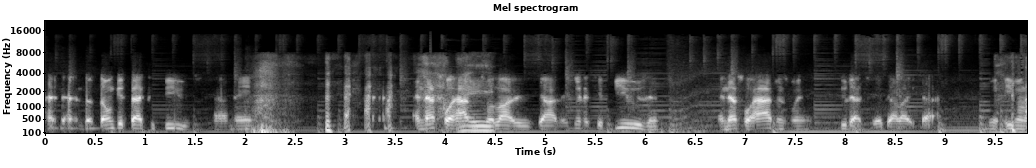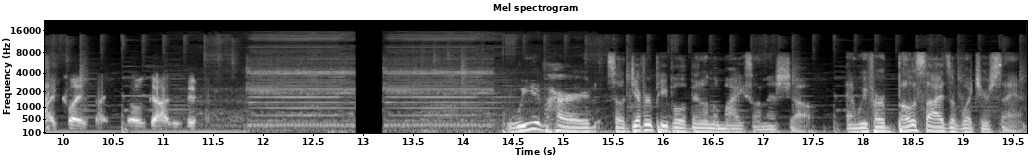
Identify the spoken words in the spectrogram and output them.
Don't get that confused. You know I mean, and that's what happens I, to a lot of these guys. They get it confused, and, and that's what happens when you do that to a guy like that. Even like Klay, like those guys are different. We've heard so different people have been on the mics on this show, and we've heard both sides of what you're saying.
